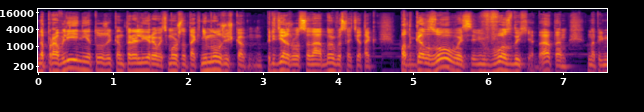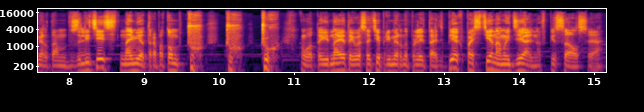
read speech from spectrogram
направление тоже контролировать. Можно так немножечко придерживаться на одной высоте, так подгазовывать в воздухе, да, там, например, там взлететь на метр, а потом чух, чух, чух, вот, и на этой высоте примерно пролетать. Бег по стенам идеально вписался.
